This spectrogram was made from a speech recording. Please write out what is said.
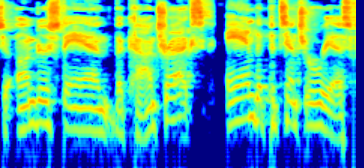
to understand the contracts and the potential risk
